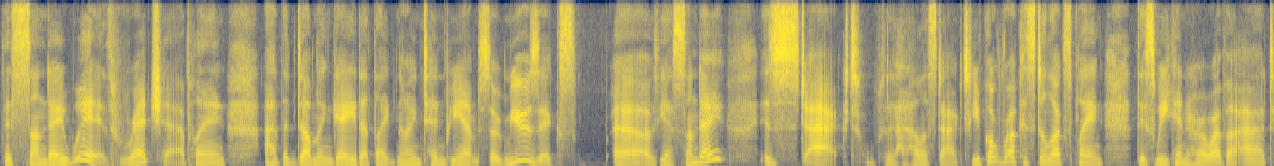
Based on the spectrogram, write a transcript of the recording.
this Sunday with Red Chair playing at the Dublin Gate at like 9, 10 p.m. So music's uh, yeah, Sunday is stacked, hella stacked. You've got Ruckus Deluxe playing this weekend, however, at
